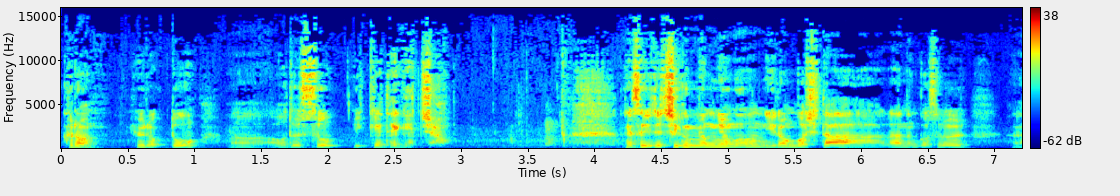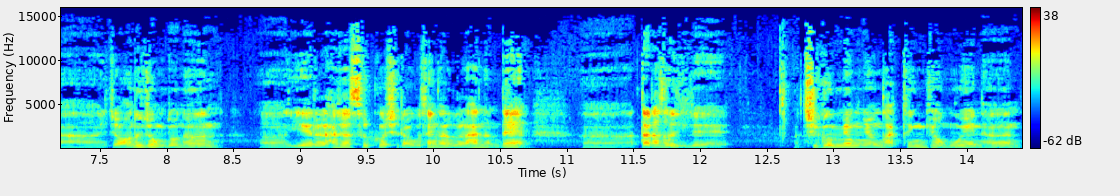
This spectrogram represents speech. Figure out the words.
그런 효력도 어, 얻을 수 있게 되겠죠. 그래서 이제 지급 명령은 이런 것이다라는 것을 어, 이제 어느 정도는 어, 이해를 하셨을 것이라고 생각을 하는데 어, 따라서 이제 지급 명령 같은 경우에는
